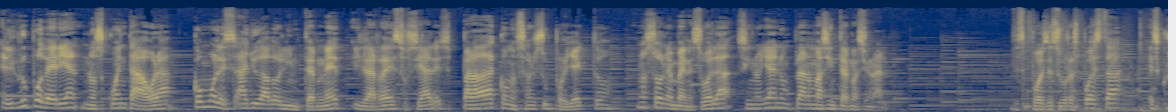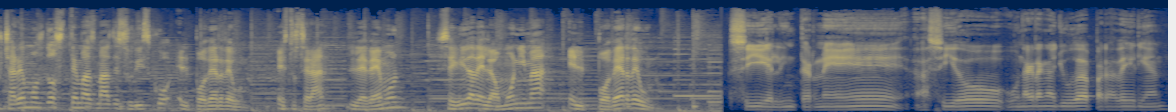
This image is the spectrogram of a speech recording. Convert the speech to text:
El grupo Derian nos cuenta ahora cómo les ha ayudado el Internet y las redes sociales para dar a conocer su proyecto, no solo en Venezuela, sino ya en un plan más internacional. Después de su respuesta, escucharemos dos temas más de su disco El Poder de Uno. Estos serán Le Demon, seguida de la homónima El Poder de Uno. Sí, el Internet ha sido una gran ayuda para Derian,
